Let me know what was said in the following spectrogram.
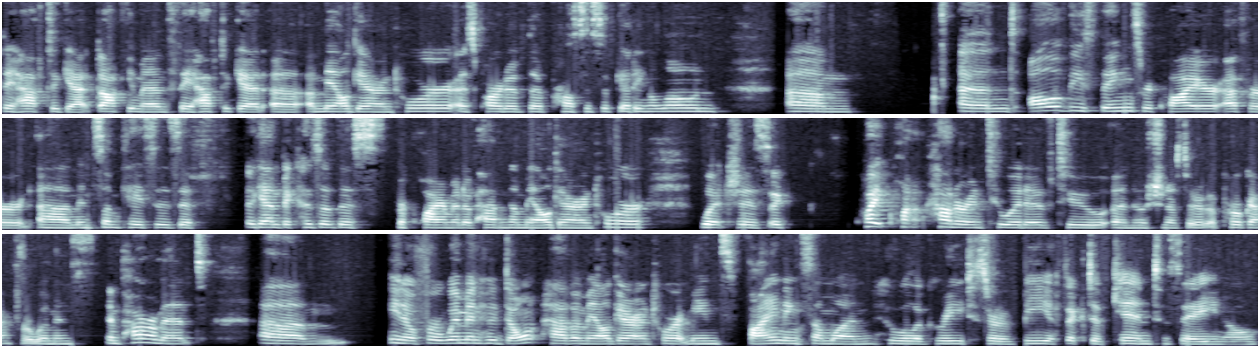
They have to get documents. They have to get a, a male guarantor as part of the process of getting a loan. Um, and all of these things require effort. Um, in some cases, if again because of this requirement of having a male guarantor, which is a, quite counterintuitive to a notion of sort of a program for women's empowerment um, you know, for women who don't have a male guarantor, it means finding someone who will agree to sort of be a fictive kin to say, you know,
